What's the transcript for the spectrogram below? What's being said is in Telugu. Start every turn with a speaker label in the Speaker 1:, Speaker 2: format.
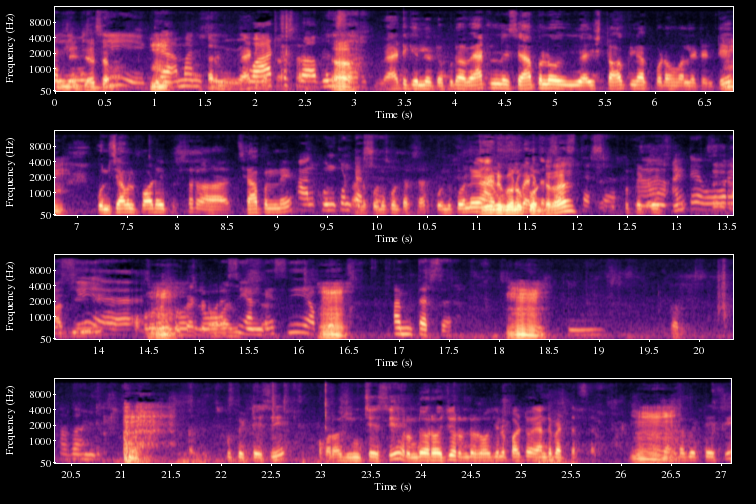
Speaker 1: అన్ని చేద్దాం.
Speaker 2: వేటకి వెళ్ళేటప్పుడు ఆ వేటని చేపలు ఈ స్టాక్ లేకపోవడం వల్ల ఏంటంటే కొన్ని చేపలు పాడైపోయి సార్ ఆ చేపల్ని
Speaker 3: కొనుక్కుంటారు
Speaker 2: కొనుక్కుంటారు సార్. కొనుక్కొని
Speaker 1: వీడు కొనుక్కుంటారా?
Speaker 3: అప్పుడు అమ్ముతారు సార్.
Speaker 2: ఉప్పు పెట్టేసి ఒక రోజు ఉంచేసి రెండో రోజు రెండు రోజుల పాటు ఎండబెడతారు సార్. ఎండబెట్టేసి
